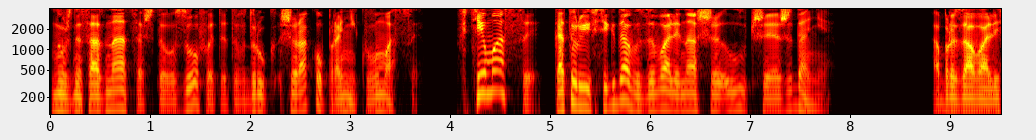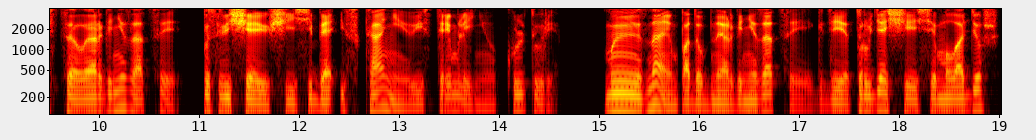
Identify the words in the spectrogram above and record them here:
Нужно сознаться, что зов этот вдруг широко проник в массы. В те массы, которые всегда вызывали наши лучшие ожидания. Образовались целые организации, посвящающие себя исканию и стремлению к культуре. Мы знаем подобные организации, где трудящаяся молодежь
